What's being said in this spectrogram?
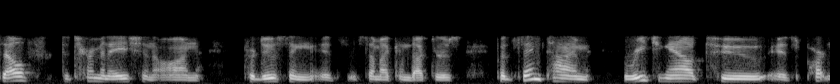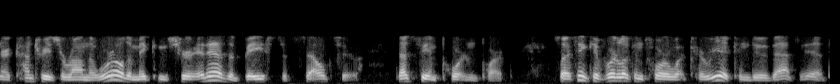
self determination on producing its semiconductors, but at the same time, reaching out to its partner countries around the world and making sure it has a base to sell to. That's the important part. So I think if we're looking for what Korea can do, that's it.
